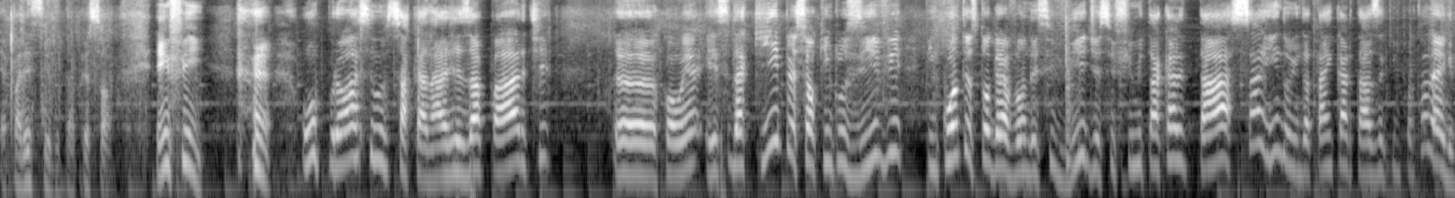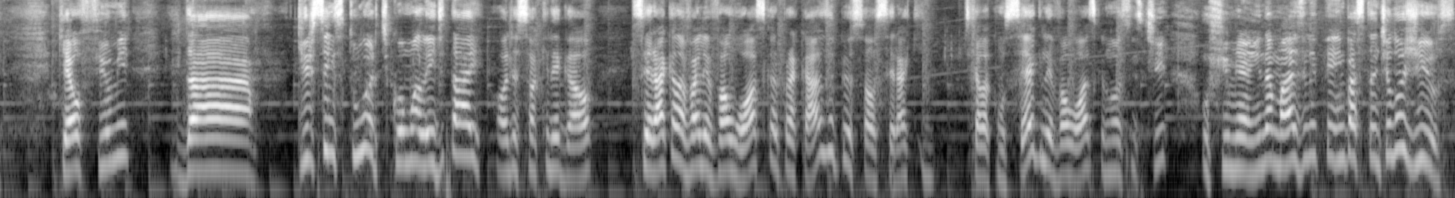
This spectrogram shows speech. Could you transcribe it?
é parecido, tá, pessoal? Enfim, o próximo, sacanagens à parte, Uh, qual é? Esse daqui, pessoal, que inclusive, enquanto eu estou gravando esse vídeo, esse filme está tá saindo, ainda está em cartaz aqui em Porto Alegre, que é o filme da Kirsten Stewart como a Lady Di. Olha só que legal. Será que ela vai levar o Oscar para casa, pessoal? Será que, que ela consegue levar o Oscar? Não assisti o filme ainda, mas ele tem bastante elogios.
